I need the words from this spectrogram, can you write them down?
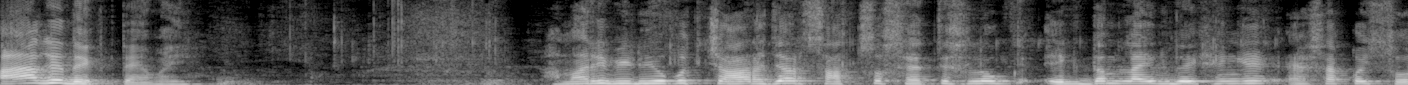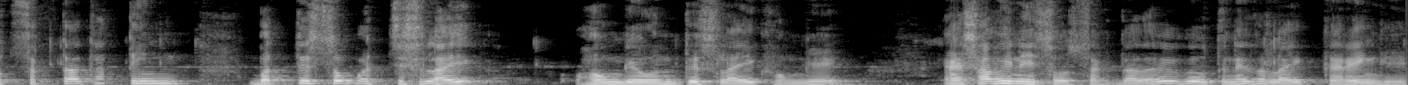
आगे देखते हैं भाई। हमारी वीडियो को चार हज़ार सात सौ सैंतीस लोग एकदम लाइव देखेंगे। ऐसा कोई सोच सकता था? तीन, बत्तीस सौ पच्चीस लाइक होंगे, उनतीस लाइक होंगे। ऐसा भी नहीं सोच सकता था क्योंकि उतने तो लाइक करेंगे,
